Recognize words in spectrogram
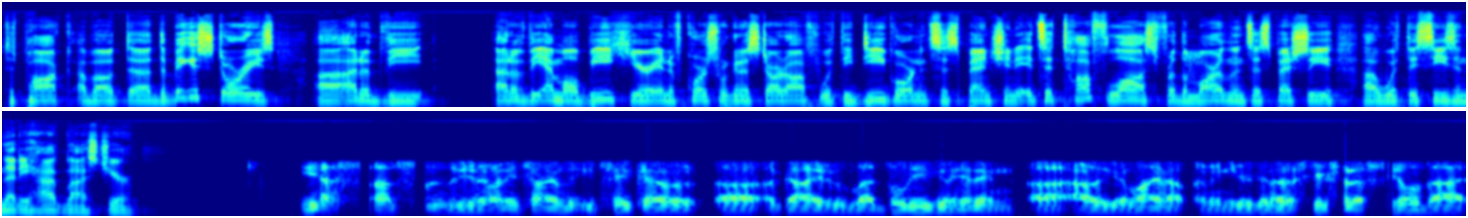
to talk about uh, the biggest stories uh, out of the out of the MLB here. And of course, we're going to start off with the Dee Gordon suspension. It's a tough loss for the Marlins, especially uh, with the season that he had last year. Yes, absolutely. You know, anytime that you take out uh, a guy who led the league in hitting uh, out of your lineup, I mean, you're gonna you're gonna feel that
